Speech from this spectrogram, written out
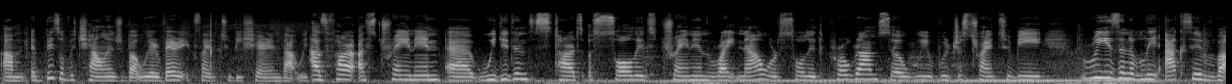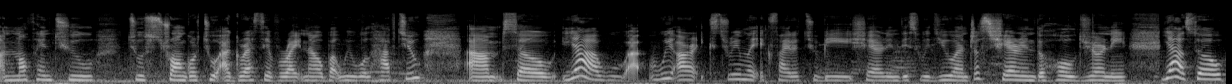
um, a bit of a challenge but we're very excited to be sharing that with you. as far as training uh, we didn't start a solid training right now or solid program so we, we're just trying trying to be reasonably active but nothing too too strong or too aggressive right now but we will have to um, so yeah we are extremely excited to be sharing this with you and just sharing the whole journey yeah so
